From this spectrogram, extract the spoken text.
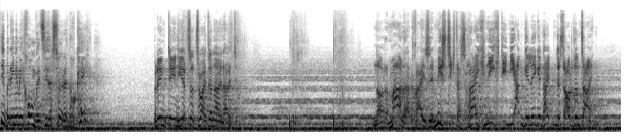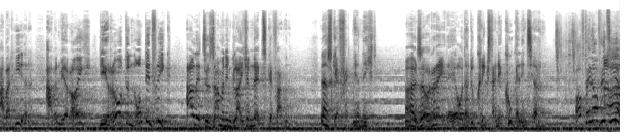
Die bringen mich um, wenn sie das hören, okay? Bringt ihn hier zur zweiten Einheit. Normalerweise mischt sich das Reich nicht in die Angelegenheiten des Ordens ein. Aber hier haben wir euch, die Roten und den Freak, alle zusammen im gleichen Netz gefangen. Das gefällt mir nicht. Also rede, oder du kriegst eine Kugel ins Hirn. Auf den Offizier!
